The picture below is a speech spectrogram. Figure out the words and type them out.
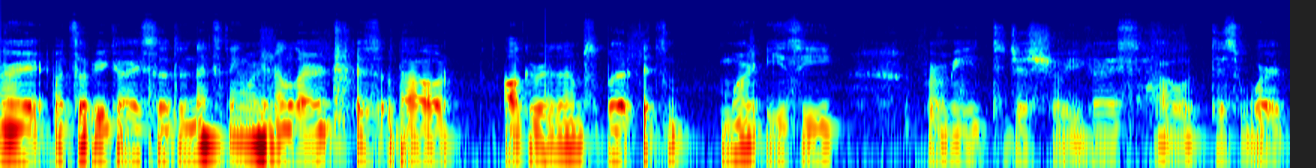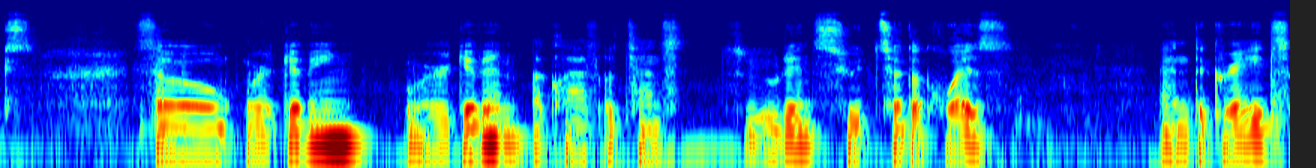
Alright, what's up you guys? So the next thing we're going to learn is about algorithms, but it's more easy for me to just show you guys how this works. So we're giving we're given a class of 10 students who took a quiz and the grades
